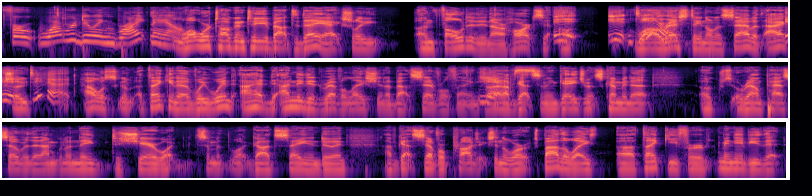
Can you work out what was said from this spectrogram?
for what we're doing right now. What we're talking to you about today actually unfolded in our hearts. It, it while resting on a Sabbath. I actually it did. I was thinking of we went. I had I needed revelation about several things. Yes. Right, I've got some engagements coming up uh, around Passover that I'm going to need to share what some of what God's saying and doing. I've got several projects in the works. By the way, uh, thank you for many of you that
